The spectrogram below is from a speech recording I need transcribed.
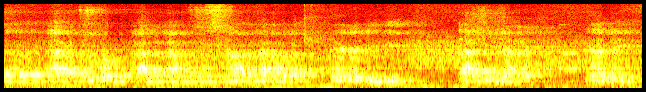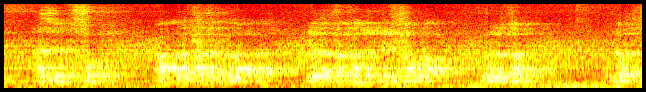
əyamızı qoyub əyamızın üstünə, mən belə belə deyirik, hər şey gəlir. Elə deyil, əziyyəti çoxdur. Hələ təzədirlər, birazdan indi inşallah görəcəm. Biraz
